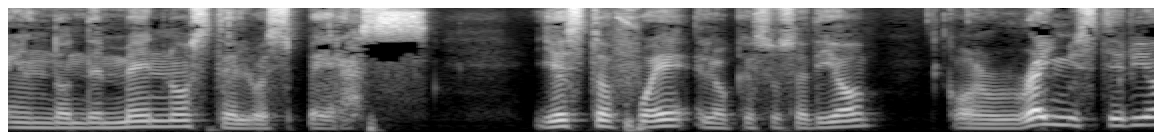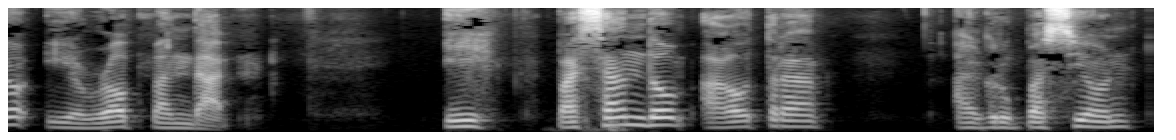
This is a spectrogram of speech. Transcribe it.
en donde menos te lo esperas. Y esto fue lo que sucedió con Rey Mysterio y Rob Van Damme. Y pasando a otra agrupación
